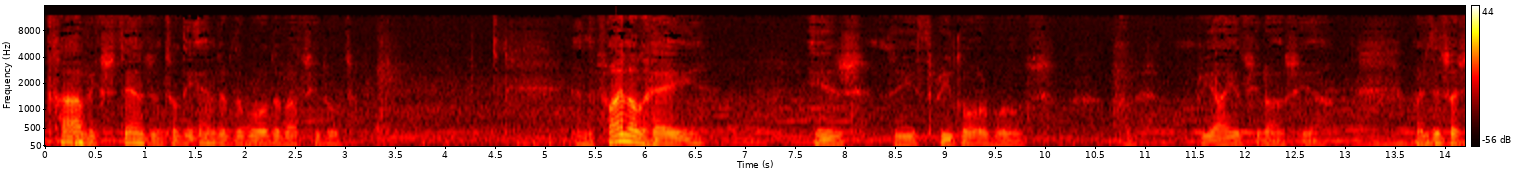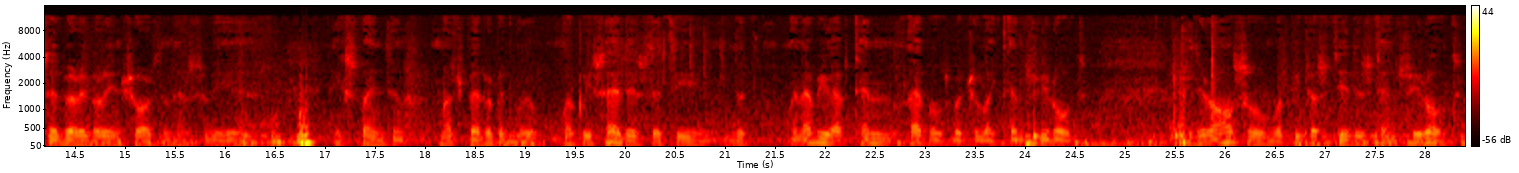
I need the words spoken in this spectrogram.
Kav extends until the end of the world of Atzilut. And the final Hay is the three lower worlds Briya Yetzirah But this I said very, very in short and has to be uh, explained much better. But what we said is that the that whenever you have ten levels, which are like ten sfirot, there also what we just did is ten sfirot,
